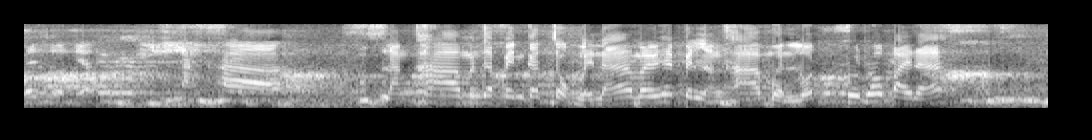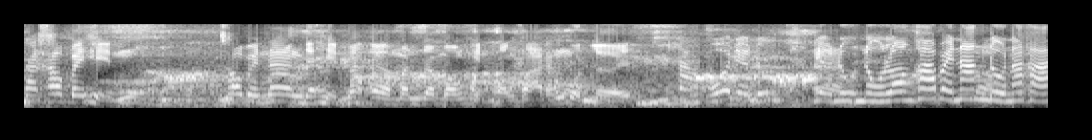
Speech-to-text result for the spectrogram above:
ในส่วนเนี้ยหลังคาหลังคา มันจะเป็นกระจกเลยนะ มันไม่ใช่เป็นหลังคาเหมือนรถทั่วๆไปนะ ถ้าเข้าไปเห็นเข้าไปนั่งจะเห็นว่าเออมันจะมองเห็นท้องฟ้าทั้งหมดเลย โอ้เดี๋ยวดูเดี๋ยวหนูหนูลองเข้าไปนั่งดูนะคะ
